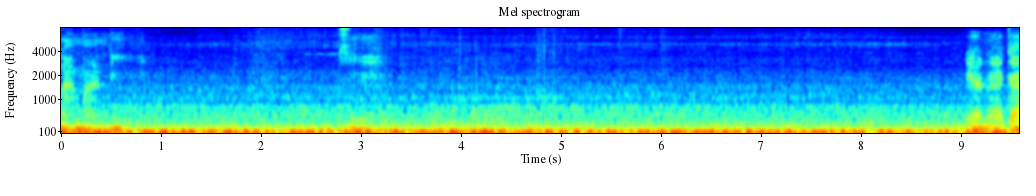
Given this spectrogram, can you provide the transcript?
ประมาณนี้โอเคเดี๋ยวน่าจะ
